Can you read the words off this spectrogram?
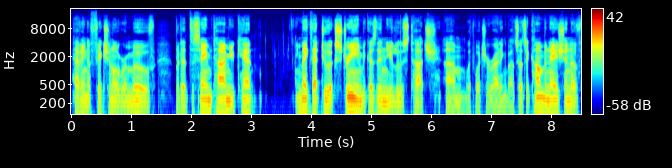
having a fictional remove, but at the same time, you can't make that too extreme because then you lose touch um, with what you're writing about. So it's a combination of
